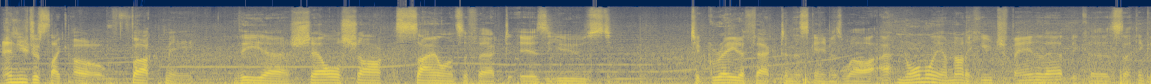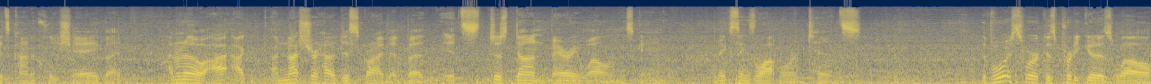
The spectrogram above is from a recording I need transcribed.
and you're just like, oh, fuck me. The uh, shell shock silence effect is used to great effect in this game as well. I, normally, I'm not a huge fan of that because I think it's kind of cliche, but I don't know. I, I, I'm not sure how to describe it, but it's just done very well in this game. It makes things a lot more intense. The voice work is pretty good as well.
